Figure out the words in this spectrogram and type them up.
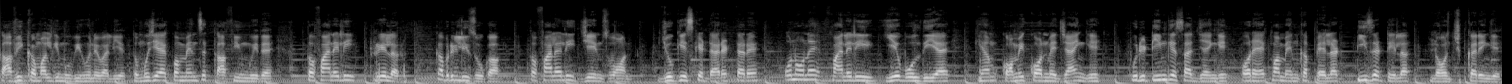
काफ़ी कमाल की मूवी होने वाली है। तो मुझे एक्वामैन से काफ़ी उम्मीद है। तो फाइनली ट्रेलर कब रिलीज़ होगा? तो फाइनली जेम्स वॉन जो कि इसके डायरेक्टर है, उन्होंने फाइनली ये बोल दिया है कि हम कॉमिक कॉन में जाएँगे। पूरी टीम के साथ जाएँगे और एक्वामैन का पहला टीजर ट्रेलर लॉन्च करेंगे।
